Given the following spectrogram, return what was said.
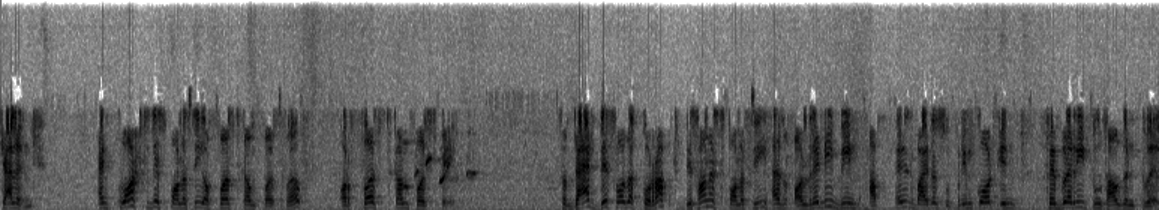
challenge and quashed this policy of first come, first serve or first come, first pay. So that this was a corrupt, dishonest policy has already been upheld by the Supreme Court in February 2012.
